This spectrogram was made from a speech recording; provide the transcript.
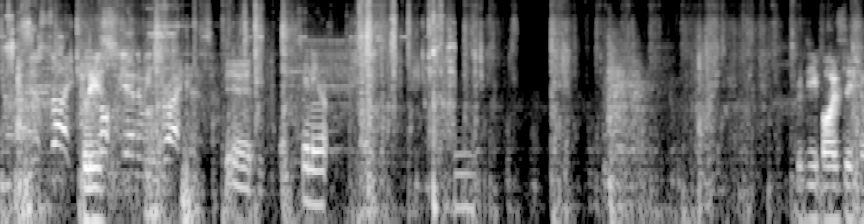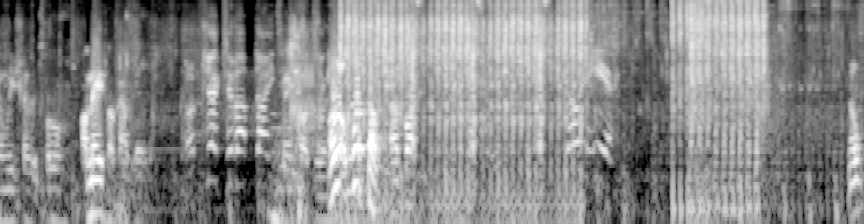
You're safe. Please. Lost the enemy trackers. Yeah. It's in here. Good D boy station, we shall it go. I may talk after. Objective updated. May talk Oh, no, what the? Uh, but Go in here. Nope.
